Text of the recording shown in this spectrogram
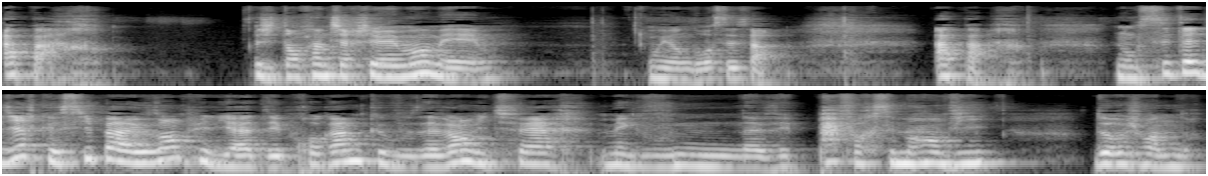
à part. J'étais en train de chercher mes mots, mais oui, en gros, c'est ça. À part. Donc c'est-à-dire que si par exemple il y a des programmes que vous avez envie de faire mais que vous n'avez pas forcément envie de rejoindre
